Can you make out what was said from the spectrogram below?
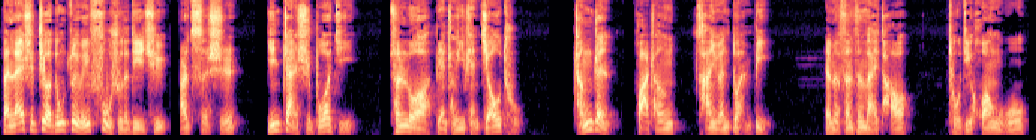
本来是浙东最为富庶的地区，而此时因战事波及，村落变成一片焦土，城镇化成残垣断壁，人们纷纷外逃，土地荒芜，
